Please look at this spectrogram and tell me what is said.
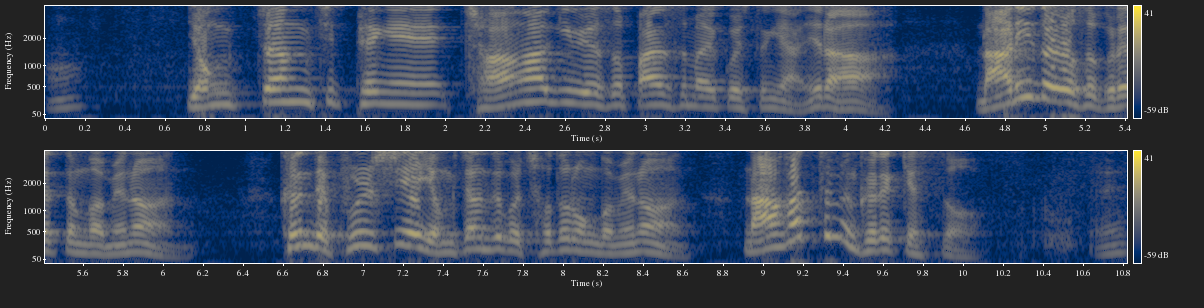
어? 영장 집행에 저항하기 위해서 빤스만 입고 있었던 게 아니라 날이 더워서 그랬던 거면은 그런데 불시에 영장 들고 쳐들어온 거면은 나 같으면 그랬겠어. 예?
